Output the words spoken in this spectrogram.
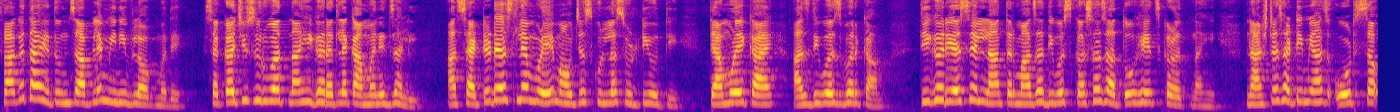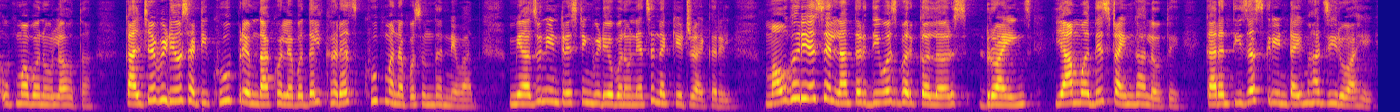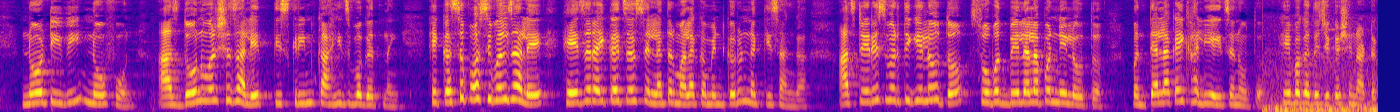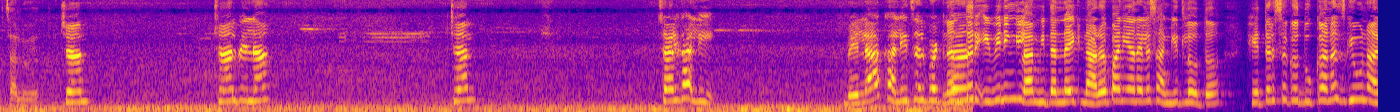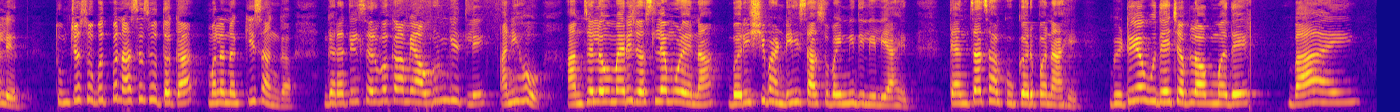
स्वागत आहे तुमचं आपल्या मिनी व्लॉगमध्ये. सकाळची सुरुवात ना ही घरातल्या कामानेच झाली. आज सॅटर्डे असल्यामुळे मावच्या स्कूलला सुट्टी होती. त्यामुळे काय? आज दिवसभर काम. ती घरी असेल ना तर माझा दिवस कसा जातो हेच कळत नाही. नाश्त्यासाठी मी आज ओट्सचा उपमा बनवला होता. कालच्या व्हिडिओसाठी खूप प्रेम दाखवल्याबद्दल खरंच खूप मनापासून धन्यवाद. मी अजून इंटरेस्टिंग व्हिडिओ बनवण्याचं नक्की ट्राय करेल. माऊ घरी असेल ना तर दिवसभर कलर्स ड्रॉइंग्स यामध्येच टाईम घालवते. कारण तिचा स्क्रीन टाईम हा झिरो आहे. No T V no phone आज दोन वर्ष झालेत ती स्क्रीन काहीच बघत नाही. हे कसं पॉसिबल झाले हे जर ऐकायचं असेल ना तर मला कमेंट करून नक्की सांगा. आज टेरेसवरती गेलो होतो सोबत बेलाला पण नेलं होतं. पण त्याला काही खाली यायचं नव्हतं. हे बघा त्याचे कसे नाटक चालू आहेत. चल. चल बेला. चल. चल खाली. बेला खाली चल पट नंतर इव्हिनिंगला मी त्यांना एक नारळ पाणी आणायला सांगितलं होतं. हे तर सगळं दुकानच घेऊन आलेत. तुमच्यासोबत पण असंच होतं का? मला नक्की सांगा. घरातील सर्व कामे आवरून घेतले. आणि हो आमचं लव्ह मॅरेज असल्यामुळे ना बरीचशी भांडी ही सासूबाईंनी दिलेली आहेत. त्यांचाच हा कुकर पण आहे. भेटूया उद्याच्या ब्लॉगमध्ये बाय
